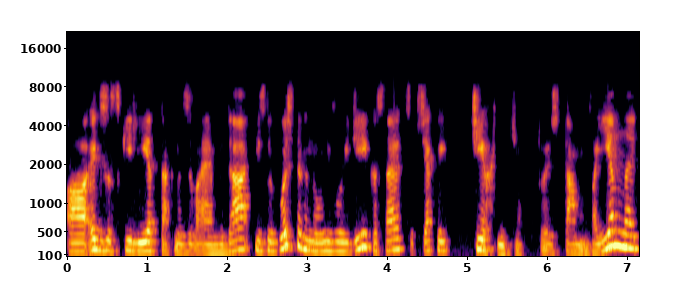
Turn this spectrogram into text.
а, экзоскелет так называемый, да, и с другой стороны у него идеи касаются всякой техники, то есть там военная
